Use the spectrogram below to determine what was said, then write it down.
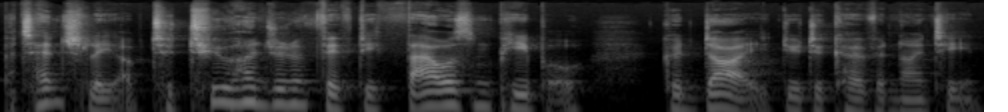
potentially up to 250,000 people could die due to COVID 19.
